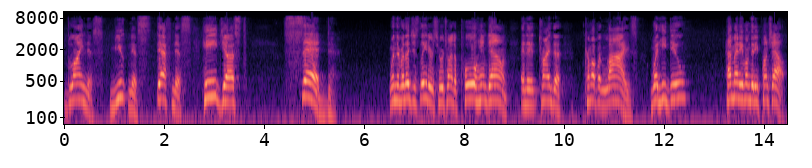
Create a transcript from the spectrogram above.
blindness, muteness, deafness, he just said when the religious leaders who were trying to pull him down and trying to come up with lies, what he do? How many of them did he punch out?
